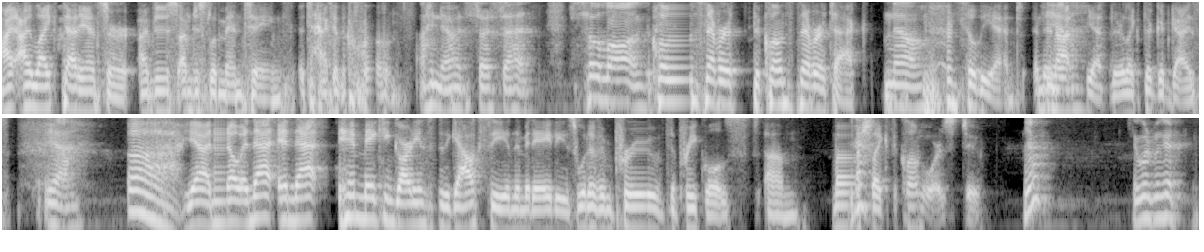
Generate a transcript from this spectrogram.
I, I like that answer. I'm just I'm just lamenting Attack of the Clones. I know it's so sad, so long. The clones never the clones never attack No, until the end. And they're Yeah. not yeah, they're like they're good guys. yeah, Ah, yeah, no, and that and that him making Guardians of the Galaxy in the mid '80s would have improved the prequels, um, much Yeah. like the Clone Wars do. yeah, it would have been good.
